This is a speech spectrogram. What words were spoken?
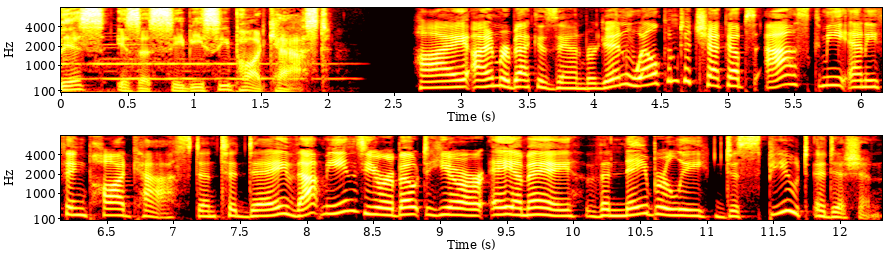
This is a CBC podcast. Hi, I'm Rebecca Zandbergen. Welcome to Checkup's Ask Me Anything podcast. And today, that means you're about to hear our AMA, the Neighborly Dispute Edition.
